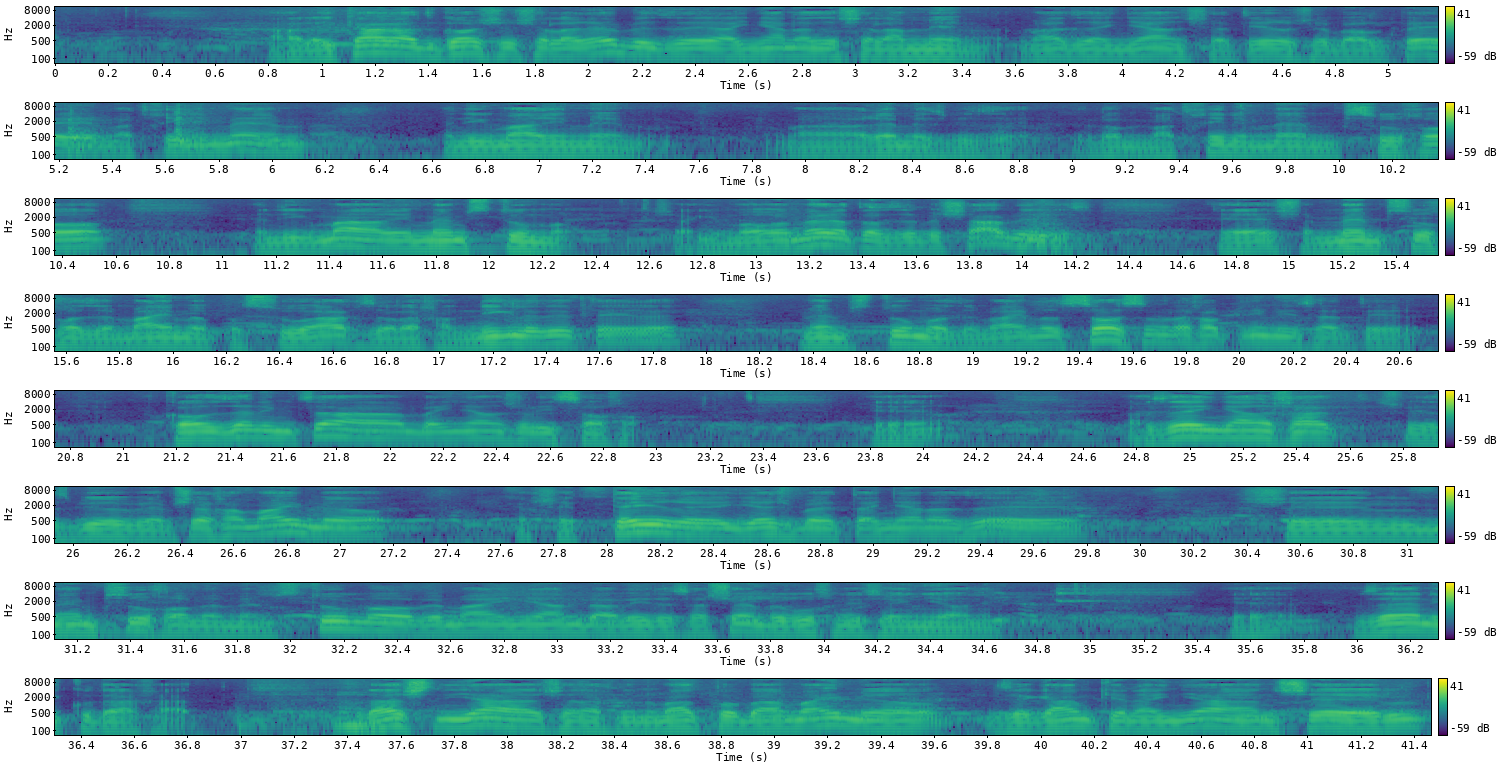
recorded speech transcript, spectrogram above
אבל עיקר הדגושה של הרבה זה העניין הזה של המם. מה זה העניין שהתרא שבעל פה מתחיל עם מם ונגמר עם מם? מה הרמז בזה? זה לא מתחיל עם מם פסוחו ונגמר עם מם סתומו. שהגימור אומרת על זה בשבס, שמם פסוחו זה מיימר פסוח, זה הולך על ניגלד תרא, מם סתומו זה מיימר סוס, זה הולך על פנימיס התרא. כל זה נמצא בעניין של איסוכו. אז זה עניין אחד שהוא יסביר בהמשך המיימר, כך שתרא יש בה את העניין הזה של מם פסוחו ומם סתומו, ומה העניין בעבידת השם ברוכניס העניונים. זה נקודה אחת. נקודה שנייה שאנחנו נלמד פה במיימר, זה גם כן העניין של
